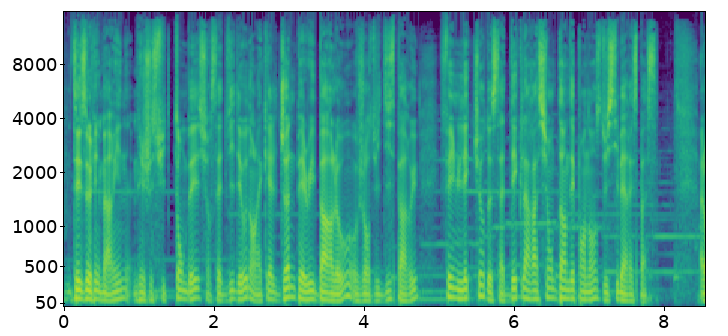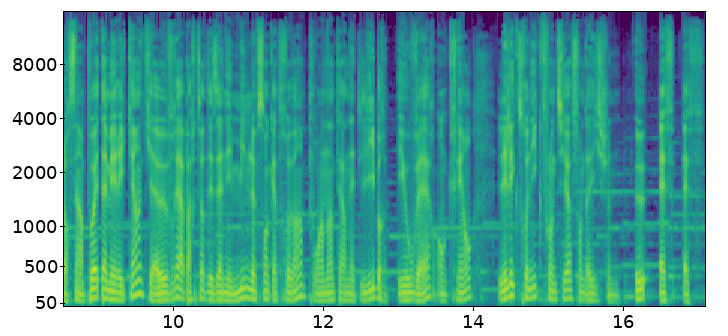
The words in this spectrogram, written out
Désolé Marine, mais je suis tombé sur cette vidéo dans laquelle John Perry Barlow, aujourd'hui disparu, fait une lecture de sa déclaration d'indépendance du cyberespace. Alors c'est un poète américain qui a œuvré à partir des années 1980 pour un Internet libre et ouvert en créant l'Electronic Frontier Foundation, EFF.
